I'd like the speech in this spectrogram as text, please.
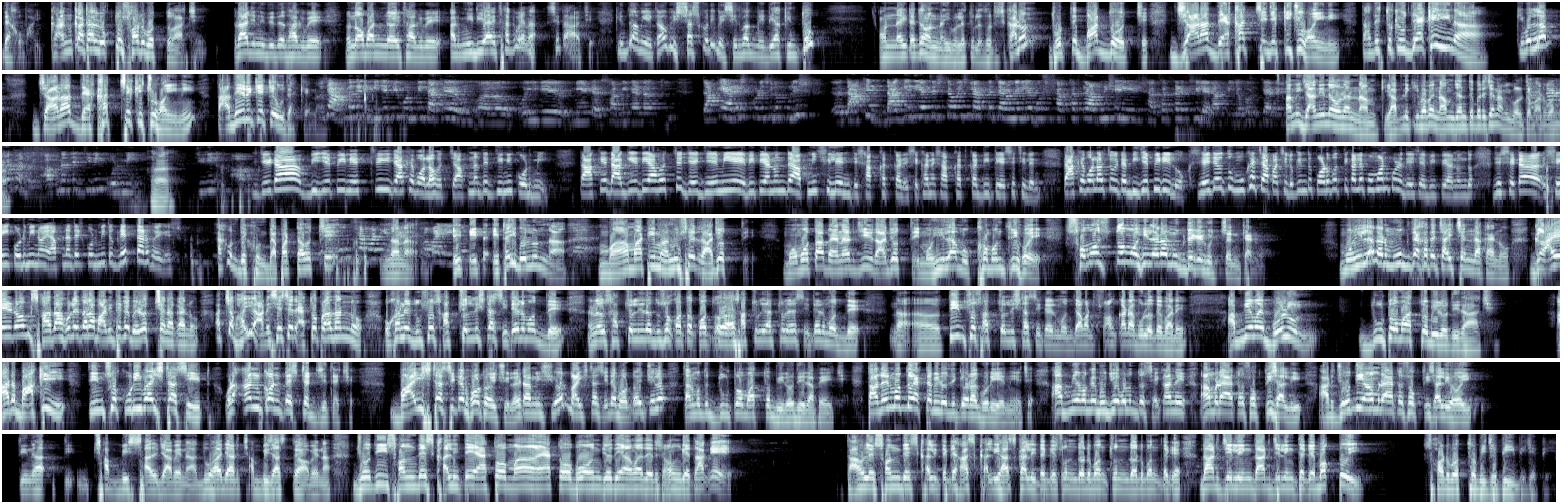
দেখো ভাই, কান কাটা লোক তো সর্বত্র আছে। রাজনীতিতে থাকবে, নবান্নয় থাকবে, আর মিডিয়ায় থাকবে না, সেটা আছে। কিন্তু আমি এটাও বিশ্বাস করি, বেশিরভাগ মিডিয়া কিন্তু অন্যায়টাকে অন্যায় বলে তুলে ধরেছে। কারণ ধরতে বাধ্য হচ্ছে, যারা দেখাচ্ছে যে কিছু হয়নি, তাদের তো কেউ দেখেই না। কি বললাম? যারা দেখাচ্ছে কিছু হয়নি তাদেরকে কেউ দেখে না। আপনাদের বিজেপি কর্মী তাকে ওই যে মেয়েটা সাবিনা নাকি তাকে অ্যারেস্ট করেছিল পুলিশ তাকে দাগিয়ে দেওয়ার চেষ্টা হয়েছিল একটা চ্যানেলে বসে সাক্ষাৎকার আপনি সেই সাক্ষাৎকারে ছিলেন আপনি যখন আমি জানি না ওনার নাম কি। আপনি কীভাবে নাম জানতে পেরেছেন আমি বলতে পারব না। আপনাদের যিনি কর্মী হ্যাঁ। যেটা বিজেপি নেত্রী যাকে বলা হচ্ছে আপনাদের যিনি কর্মী তাকে দাগিয়ে দেওয়া হচ্ছে যে যে মেয়ে এবিপি আনন্দে আপনি ছিলেন যে সাক্ষাৎকারে সেখানে সাক্ষাৎকার দিতে এসেছিলেন তাকে বলা হচ্ছে ওইটা বিজেপিরই লোক। সে যেহেতু মুখে চাপা ছিল কিন্তু পরবর্তীকালে প্রমাণ করে দিয়েছে এবিপি আনন্দ যে সেটা সেই কর্মী নয় আপনাদের কর্মী তো গ্রেপ্তার হয়ে গেছে। এখন দেখুন ব্যাপারটা হচ্ছে না না এটা এটাই বলুন না মা মাটি মানুষের রাজত্বে মমতা ব্যানার্জির রাজত্বে মহিলা মুখ্যমন্ত্রী হয়ে সমস্ত মহিলারা মুখ ডেকে ঘুরছেন কেন? মহিলারা মুখ দেখাতে চাইছেন না কেন? গায়ের রং সাদা হলে তারা বাড়ি থেকে বেরোচ্ছে না কেন? আচ্ছা ভাই আর এর এত প্রাধান্য, ওখানে দুশো সাতচল্লিশটা সিটের মধ্যে সাতচল্লিশটা দুশো কত কত, সাতচল্লিশ আটচল্লিশ সিটের মধ্যে, না তিনশো সাতচল্লিশটা সিটের মধ্যে, আমার সংখ্যাটা ভুলোতে পারে। আপনি আমায় বলুন, দুটো মাত্র বিরোধীরা আছে। আর বাকি তিনশো কুড়ি বাইশটা সিট ওরা আনকনটেস্টেড জিতেছে। বাইশটা সিটে ভোট হয়েছিল, এটা আমি শিওর বাইশটা সিটে ভোট হয়েছিল, তার মধ্যে দুটো মাত্র বিরোধীরা পেয়েছে। তাদের মধ্যে একটা বিরোধীকে ওরা ঘুরিয়ে নিয়েছে। আপনি আমাকে বুঝিয়ে বলুন তো, সেখানে আমরা এত শক্তিশালী, আর যদি আমরা এত শক্তিশালী হই, তিন ছাব্বিশ সাল যাবে না দু হাজার ছাব্বিশ আসতে হবে না। যদি সন্দেশখালিতে এত মা, এত বোন যদি আমাদের সঙ্গে থাকে, তাহলে সন্দেশখালি থেকে হাঁসখালি হাঁসখালি থেকে সুন্দরবন সুন্দরবন থেকে দার্জিলিং দার্জিলিং থেকে বকটুই সর্বত্র বিজেপি বিজেপি।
